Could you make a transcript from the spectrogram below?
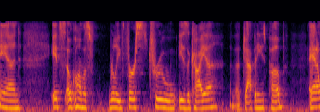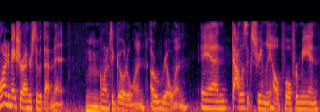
and it's Oklahoma's really first true izakaya, a Japanese pub. And I wanted to make sure I understood what that meant. Mhm. I wanted to go to one, a real one, and that was extremely helpful for me, and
